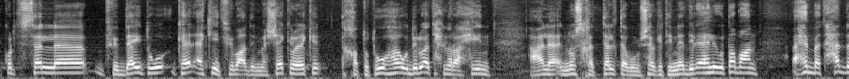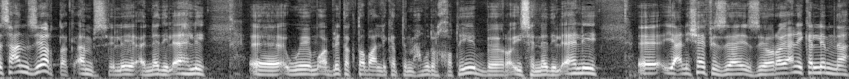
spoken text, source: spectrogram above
كرة السلة في بدايته كان أكيد في بعض المشاكل ولكن تخطتوها. ودلوقتي إحنا رايحين على النسخة الثالثة بمشاركة النادي الأهلي. وطبعا أحب أتحدث عن زيارتك أمس للنادي الأهلي ومقابلتك طبعا لكابتن محمود الخطيب رئيس النادي الأهلي. يعني شايف إزاي الزيارة؟ يعني كلمنا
